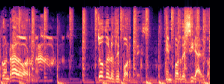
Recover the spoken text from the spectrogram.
Conrado Hornos. Todos los deportes. En Por decir algo.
